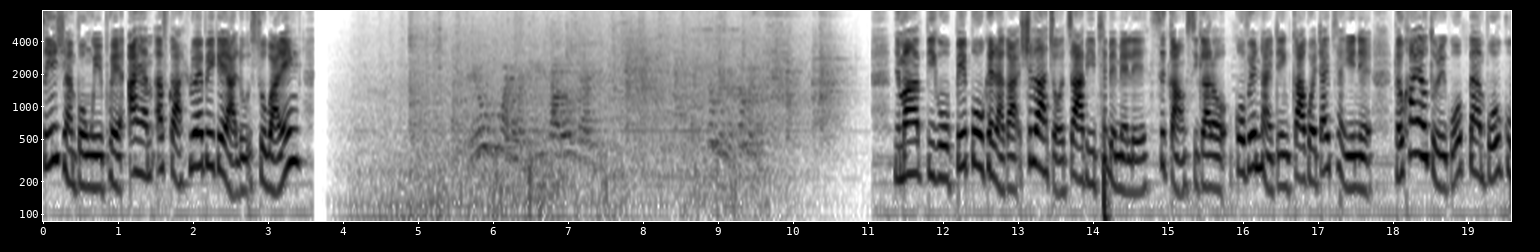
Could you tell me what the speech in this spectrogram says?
ကြေးရန်ပုံငွေဖွဲ့ IMF ကလွှဲပေးခဲ့ရလို့ဆိုပါတယ်။ မြန်မာပြည်ကိုပေးပို့ခဲ့တာက၈လကျော်ကြာပြီဖြစ်ပေမဲ့လည်းစစ်ကောင်စီကတော့ COVID-19 ကာကွယ်တိုက်ဖျက်ရေးနဲ့ဒုက္ခရောက်သူတွေကိုပံ့ပိုးကူ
